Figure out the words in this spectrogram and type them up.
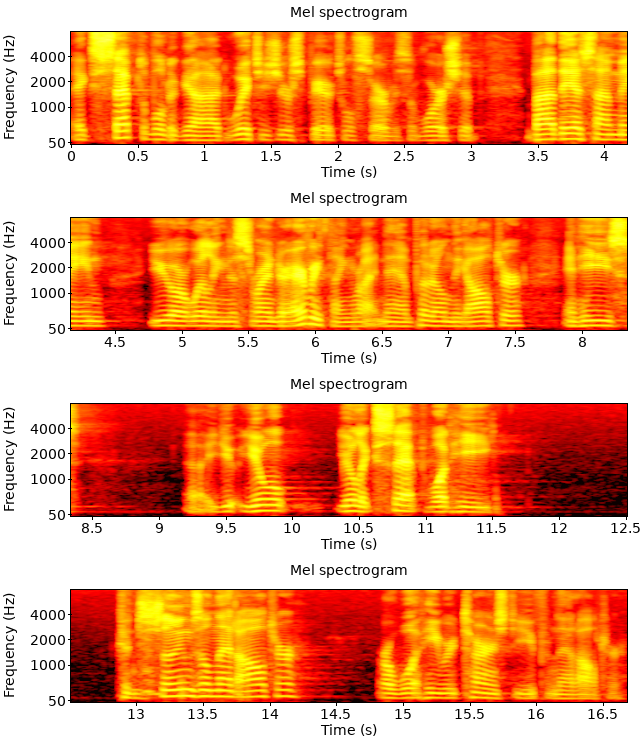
acceptable to God, which is your spiritual service of worship. By this I mean you are willing to surrender everything right now and put it on the altar, and He's uh, you, you'll you'll accept what He consumes on that altar or what He returns to you from that altar.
